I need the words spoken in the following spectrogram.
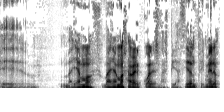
eh, vayamos, vayamos a ver cuál es la aspiración primero.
